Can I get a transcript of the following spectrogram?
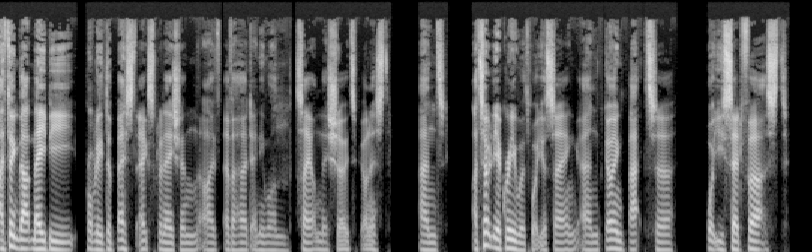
I think that may be probably the best explanation I've ever heard anyone say on this show, to be honest. And I totally agree with what you're saying. And going back to what you said first,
